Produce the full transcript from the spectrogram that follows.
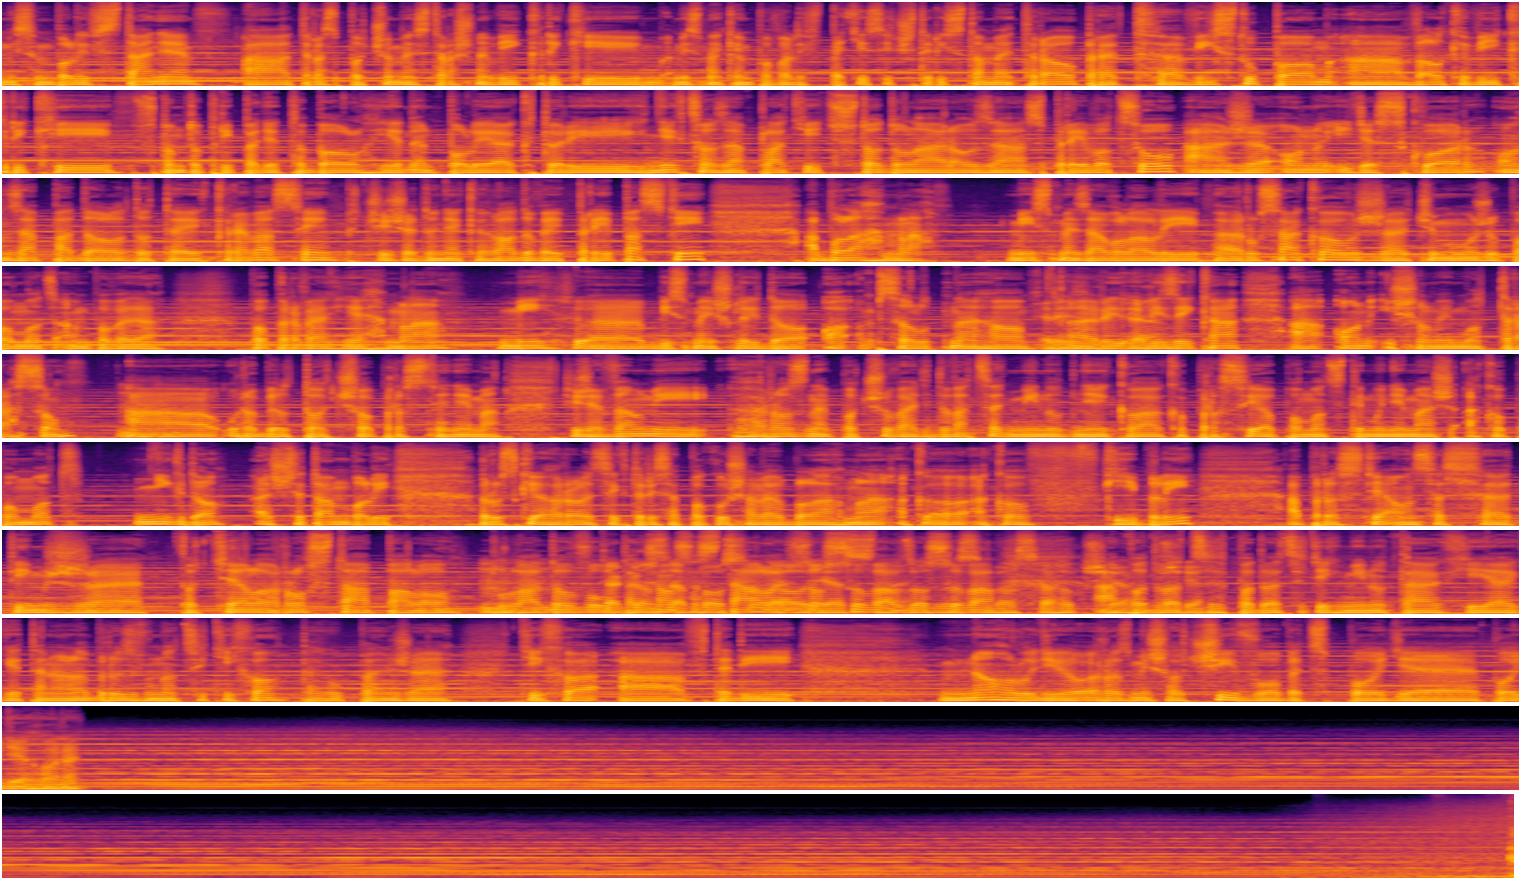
My sme boli v stane a teraz počujeme strašné výkriky. My sme kempovali v 5400 metrov pred výstupom a veľké výkriky. V tomto prípade to bol jeden Poliak, ktorý nechcel zaplatiť 100 dolárov za sprievodcu a že on ide skôr. On zapadol do tej krevasy, čiže do nejakej hladovej priepasti a bola hmla my sme zavolali Rusákov, že či mu môžu pomôcť a on poveda, poprvé je hmla, my e, by sme išli do absolútneho e, rizika. rizika a on išiel mimo trasu mm. a mhm. urobil to, čo proste nemá. Čiže veľmi hrozné počúvať 20 minút niekoho, ako prosí o pomoc, ty mu nemáš ako pomoc nikto. A ešte tam boli ruské horoleci, ktorí sa pokúšali, bola hmla ako, ako v kýbli a proste on sa s tým, že to telo roztápalo mm-hmm. tú mhm. ľadovú, tak, tak on, sa, sa stále zosúval, jasné, zosúval, sa hlbšie, a po 20, po 20 minútach, jak je ten Elbrus v noci ticho, tak úplne, že ticho a vtedy mnoho ľudí rozmýšľalo, či vôbec pôjde, pôjde mm-hmm. hore.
